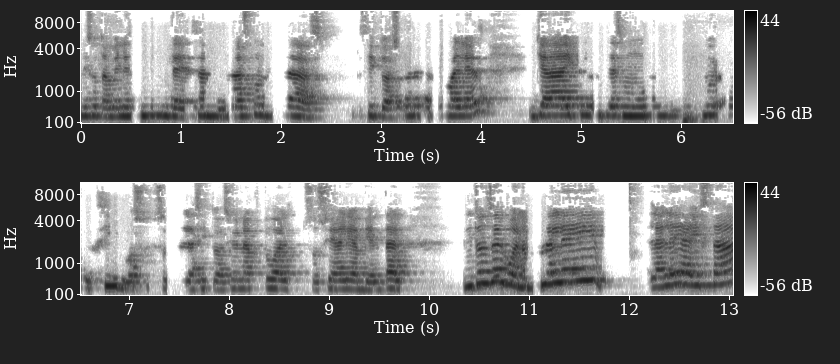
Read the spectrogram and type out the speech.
Eso también es muy interesante. Más con estas situaciones actuales, ya hay clientes muy, muy reflexivos sobre la situación actual, social y ambiental. Entonces, bueno, la ley la ley ahí está,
